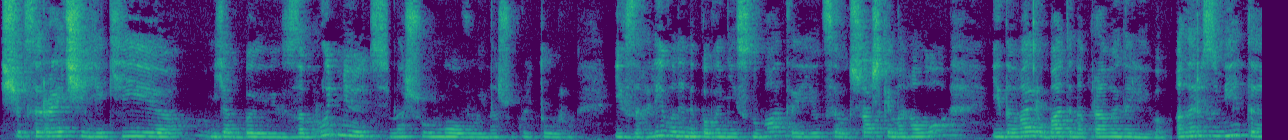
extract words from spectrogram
що це речі, які якби забруднюють нашу мову і нашу культуру. І взагалі вони не повинні існувати. І оце от шашки на гало, і давай рубати направо і наліво. Але розумієте,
